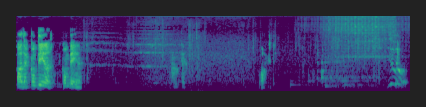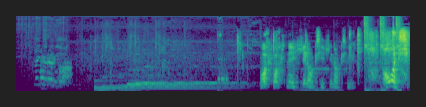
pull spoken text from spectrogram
Ah, daar komt een. Er komt een. Wacht. Wacht, wacht. Nee, geen actie, geen actie. Alex!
